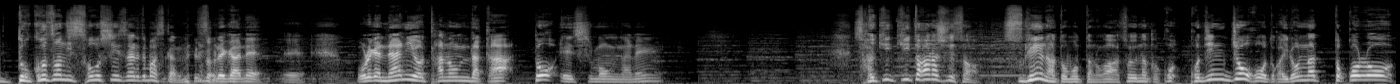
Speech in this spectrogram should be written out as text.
ー、どこぞに送信されてますからね、それがね。えー、俺が何を頼んだかと、えー、指紋がね。最近聞いた話でさ、すげえなと思ったのが、そういうなんか個人情報とかいろんなところ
